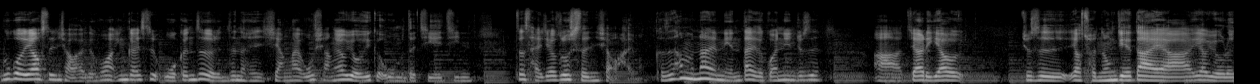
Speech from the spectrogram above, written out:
如果要生小孩的话，应该是我跟这个人真的很相爱，我想要有一个我们的结晶，这才叫做生小孩嘛。可是他们那个年代的观念就是，啊，家里要就是要传宗接代啊，要有人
